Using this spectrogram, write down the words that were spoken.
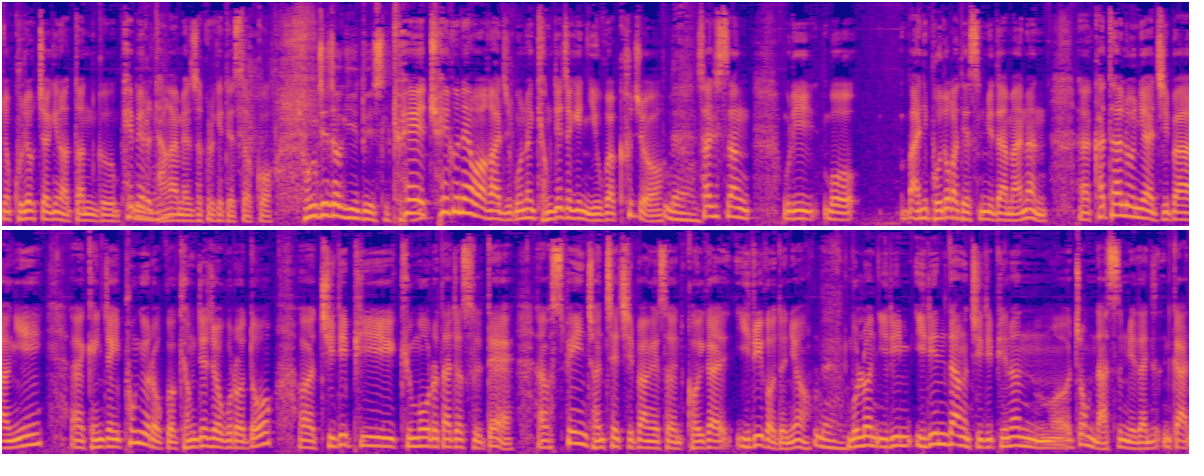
좀 굴욕적인 어떤 그 패배를 네. 당하면서 그렇게 됐었고 경제적 이유도 있을 텐데 최근에 와 가지고는 경제적인 이유가 크죠. 네. 사실상 우리 뭐 많이 보도가 됐습니다마는 어, 카탈루니아 지방이 어, 굉장히 풍요롭고 경제적으로도 GDP 어, 규모로 따졌을 때 스페인 전체 지방에서 거기가 1위거든요. 네. 물론 1인 1인당 GDP는 뭐좀 낮습니다. 그러니까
